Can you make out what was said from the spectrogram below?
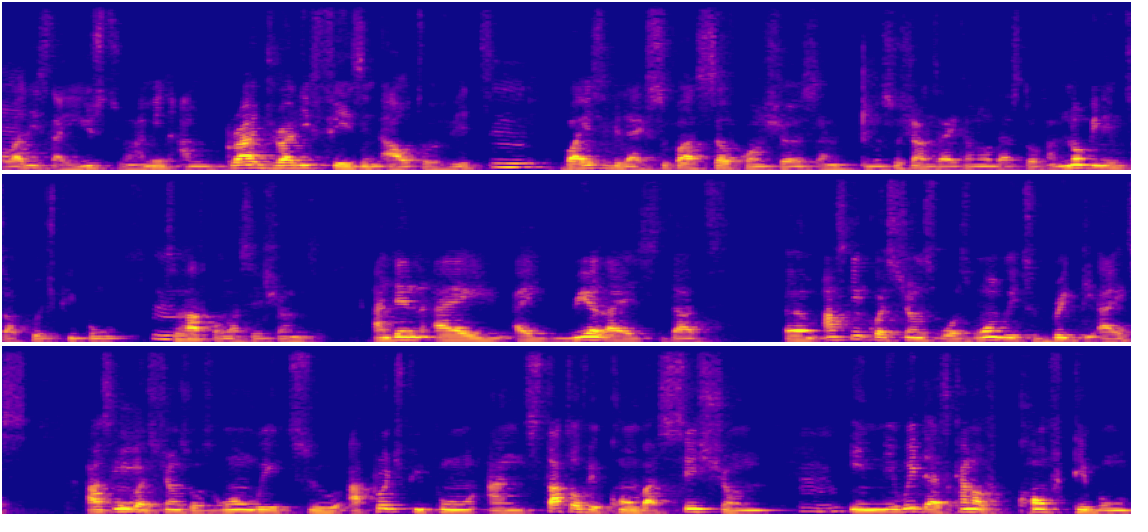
or at least I used to. I mean, I'm gradually phasing out of it, Mm. but I used to be like super self-conscious and you know social anxiety and all that stuff, and not being able to approach people Mm. to have conversations. And then I I realized that um, asking questions was one way to break the ice. Asking Okay. questions was one way to approach people and start off a conversation. In a way that's kind of comfortable,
